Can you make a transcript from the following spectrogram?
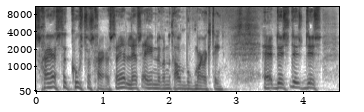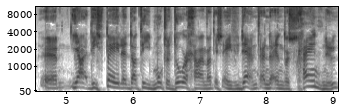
Schaarste, koesterschaarste. Hè? Les 1 van het handboek marketing. Uh, dus dus, dus uh, ja, die spelen dat die moeten doorgaan, dat is evident. En, en er schijnt nu,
